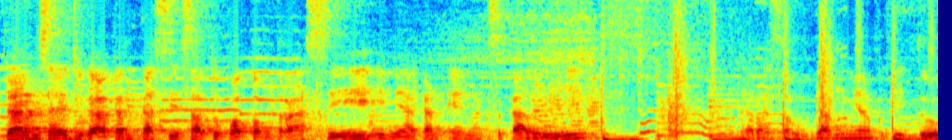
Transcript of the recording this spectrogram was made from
Dan saya juga akan kasih satu potong terasi, ini akan enak sekali. Ada rasa udangnya begitu.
